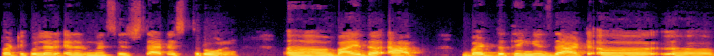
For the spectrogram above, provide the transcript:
particular error message that is thrown uh, by the app but the thing is that uh,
